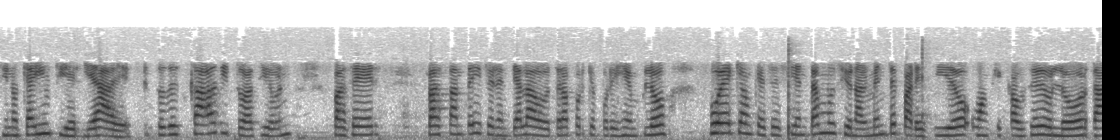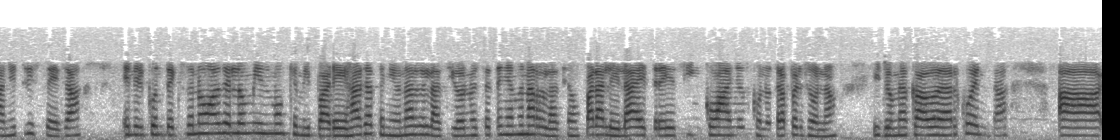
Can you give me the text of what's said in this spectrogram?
sino que hay infidelidades. Entonces cada situación va a ser bastante diferente a la otra, porque por ejemplo, puede que aunque se sienta emocionalmente parecido o aunque cause dolor, daño y tristeza, en el contexto no va a ser lo mismo que mi pareja haya tenido una relación o esté teniendo una relación paralela de 3, 5 años con otra persona y yo me acabo de dar cuenta a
